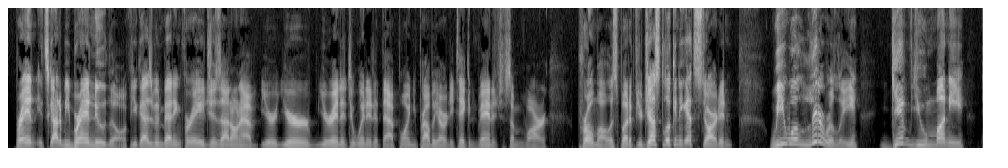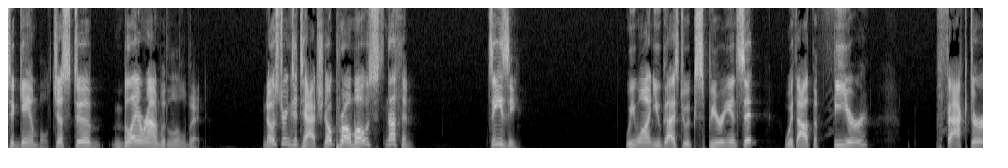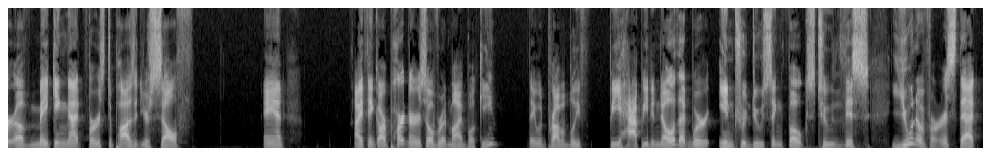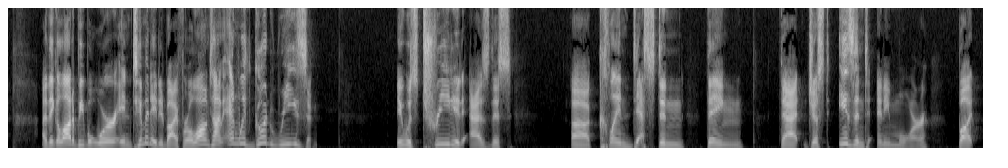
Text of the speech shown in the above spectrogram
Brand, it's got to be brand new though. If you guys have been betting for ages, I don't have. You're you're you're in it to win it at that point. You probably already taken advantage of some of our promos. But if you're just looking to get started, we will literally give you money to gamble, just to play around with a little bit. No strings attached, no promos, nothing. It's easy. We want you guys to experience it without the fear factor of making that first deposit yourself. And I think our partners over at MyBookie, they would probably be happy to know that we're introducing folks to this universe that I think a lot of people were intimidated by for a long time, and with good reason. It was treated as this uh, clandestine thing that just isn't anymore, but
